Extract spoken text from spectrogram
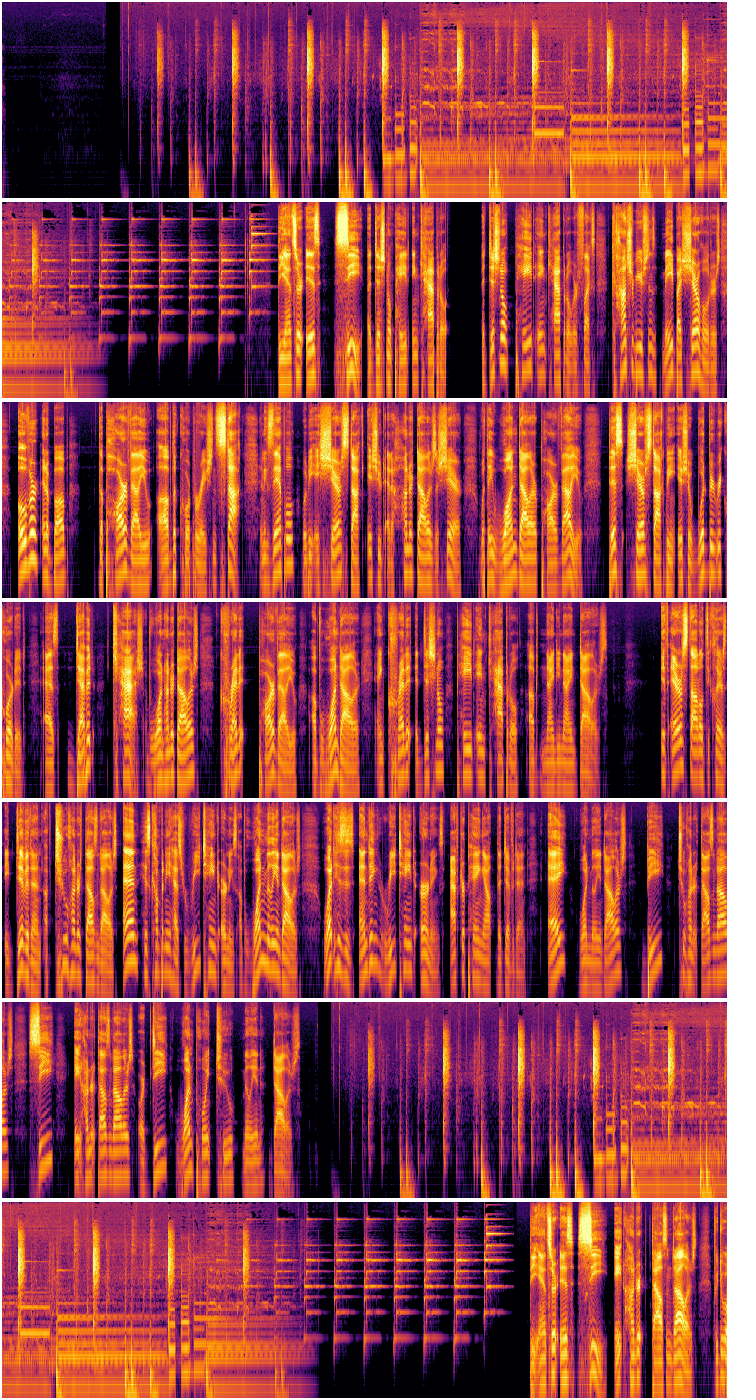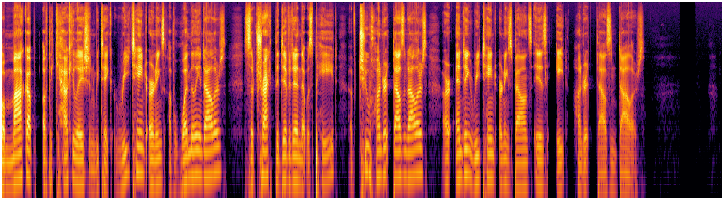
The answer is C, additional paid in capital. Additional paid in capital reflects contributions made by shareholders over and above the par value of the corporation's stock. An example would be a share of stock issued at $100 a share with a $1 par value. This share of stock being issued would be recorded as debit cash of $100, credit par value of $1 and credit additional paid in capital of $99. If Aristotle declares a dividend of $200,000 and his company has retained earnings of $1 million, what is his ending retained earnings after paying out the dividend? A, $1 million, B, $200,000, C, $800,000, or D, $1.2 million? Answer is C, $800,000. If we do a mock up of the calculation, we take retained earnings of $1 million, subtract the dividend that was paid of $200,000, our ending retained earnings balance is $800,000.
